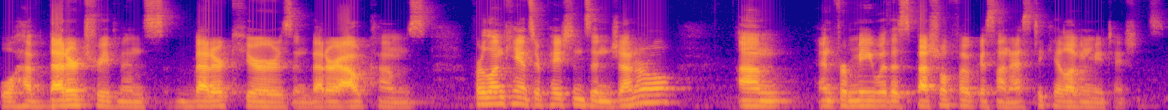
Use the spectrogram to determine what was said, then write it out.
we'll have better treatments, better cures, and better outcomes for lung cancer patients in general, um, and for me with a special focus on STK11 mutations.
